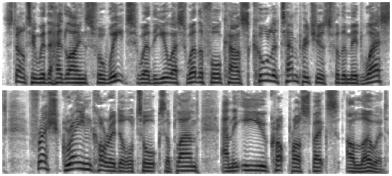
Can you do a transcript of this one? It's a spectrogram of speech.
Starting with the headlines for wheat, where the US weather forecasts cooler temperatures for the Midwest, fresh grain corridor talks are planned, and the EU crop prospects are lowered.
